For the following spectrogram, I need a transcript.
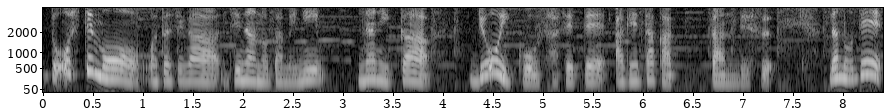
どうしても私が次男のために何か療育をさせてあげたかったんです。なので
